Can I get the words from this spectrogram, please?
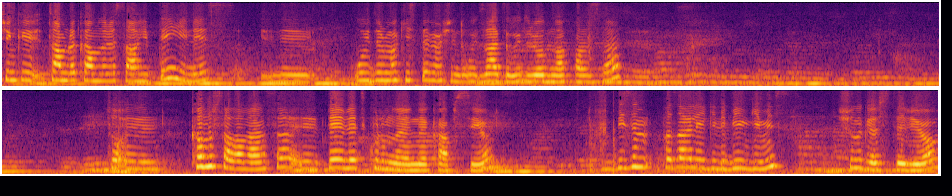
Çünkü tam rakamlara sahip değiliz. Ee, uydurmak istemiyorum şimdi. Zaten uyduruyorum daha fazla. To, e, kamusal alansa e, devlet kurumlarını kapsıyor. Bizim pazarla ilgili bilgimiz şunu gösteriyor.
